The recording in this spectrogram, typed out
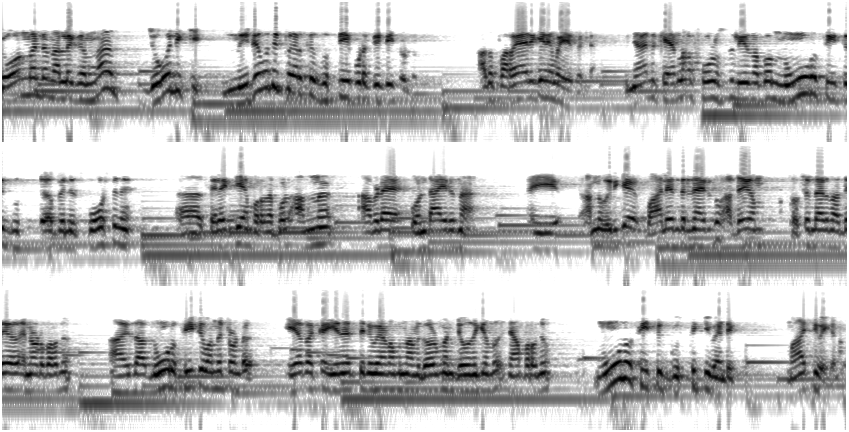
ഗവൺമെന്റ് നൽകുന്ന ജോലിക്ക് നിരവധി പേർക്ക് ഗുസ്തിയെ കൂടെ കിട്ടിയിട്ടുണ്ട്. അത് പറയാതിരിക്കാനേ വയ്യത്തില്ല. ഞാൻ കേരള സ്പോർട്സിൽ ഇരുന്നപ്പോൾ നൂറ് സീറ്റ് പിന്നെ സ്പോർട്സിന് സെലക്ട് ചെയ്യാൻ പറഞ്ഞപ്പോൾ അന്ന് അവിടെ ഉണ്ടായിരുന്ന ഈ അന്ന് ഒരിക്കൽ ബാലേന്ദ്രനായിരുന്നു. അദ്ദേഹം പ്രസിഡന്റ് ആയിരുന്നു അദ്ദേഹം എന്നോട് പറഞ്ഞു "ആ, ഇതാ നൂറ് സീറ്റ് വന്നിട്ടുണ്ട്. ഏതൊക്കെ ഇനത്തിന് വേണമെന്നാണ് ഗവൺമെന്റ് ചോദിക്കുന്നത്? ഞാൻ പറഞ്ഞു മൂന്ന് സീറ്റ് ഗുസ്തിക്ക് വേണ്ടി മാറ്റിവെക്കണം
